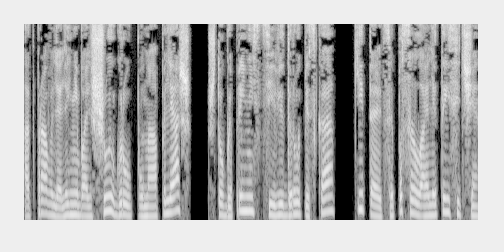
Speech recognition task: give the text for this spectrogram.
отправляли небольшую группу на пляж, чтобы принести ведро песка, китайцы посылали тысячи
